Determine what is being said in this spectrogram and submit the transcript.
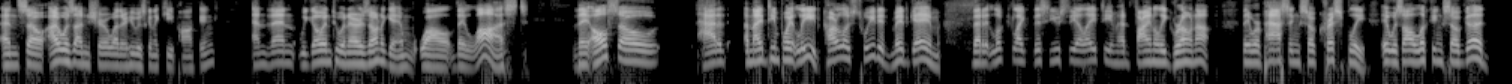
and so I was unsure whether he was going to keep honking. And then we go into an Arizona game. While they lost, they also had a- a 19 point lead. Carlos tweeted mid game that it looked like this UCLA team had finally grown up. They were passing so crisply. It was all looking so good.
